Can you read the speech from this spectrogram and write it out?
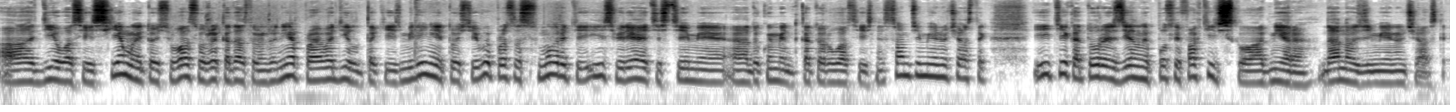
А, где у вас есть схемы, то есть у вас уже кадастровый инженер проводил такие измерения, то есть и вы просто смотрите и сверяете с теми а, документами, которые у вас есть на сам земельный участок, и те, которые сделаны после фактического обмера данного земельного участка.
